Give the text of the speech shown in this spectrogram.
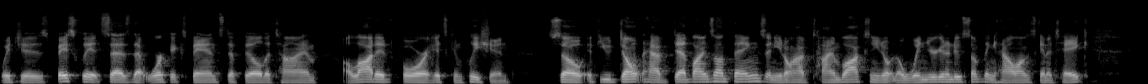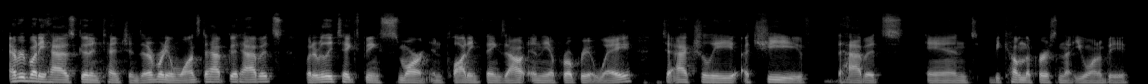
which is basically it says that work expands to fill the time allotted for its completion. So if you don't have deadlines on things and you don't have time blocks and you don't know when you're going to do something, how long it's going to take, everybody has good intentions and everybody wants to have good habits, but it really takes being smart and plotting things out in the appropriate way to actually achieve the habits and become the person that you want to be.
